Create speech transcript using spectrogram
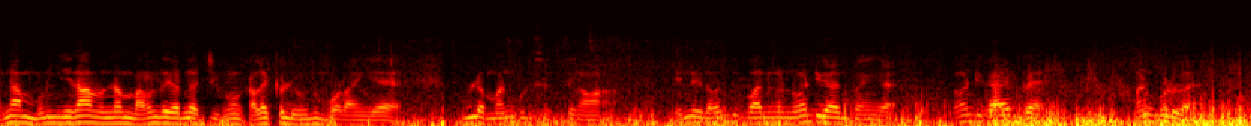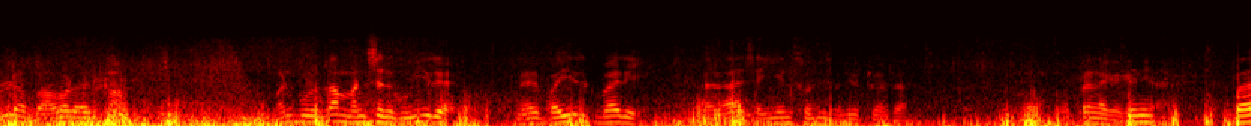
என்ன முடிஞ்சுதான் இன்னும் மறந்து கிடந்து வச்சுக்கோங்க. களைக்கொல்லி ஒன்றும் போடாதீங்க. உள்ள மண்புழு செத்துடும் என்னில் வந்து பாருங்கள் நோண்டி காமிப்பாங்க. நோண்டி காமிப்பேன். மண்புழுவை உள்ள அவ்வளோ இருக்கும். மண்புழு தான் மனுஷனுக்கு உயிர். பயிருக்கு மாதிரி. அதனால் செய்யன்னு சொல்லி சொல்லிவிட்டுருவேன் சார். எப்போ என்ன கேட்குறீங்க இப்போ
